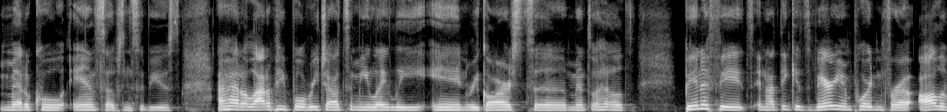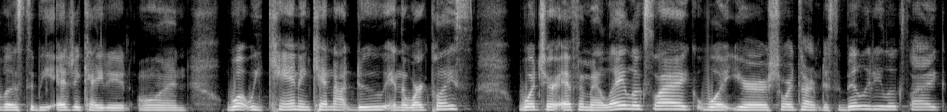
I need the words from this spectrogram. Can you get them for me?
medical, and substance abuse. I've had a lot of people reach out to me lately in regards to mental health benefits, and I think it's very important for all of us to be educated on what we can and cannot do in the workplace, what your FMLA looks like, what your short term disability looks like,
